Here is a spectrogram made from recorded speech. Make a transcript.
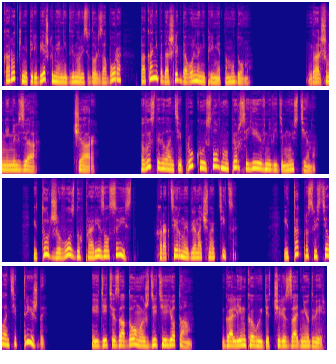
Короткими перебежками они двинулись вдоль забора, пока не подошли к довольно неприметному дому. «Дальше мне нельзя. Чары». Выставил Антип руку и словно уперся ею в невидимую стену. И тут же воздух прорезал свист, характерный для ночной птицы. И так просвистел Антип трижды. «Идите за дом и ждите ее там. Галинка выйдет через заднюю дверь».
